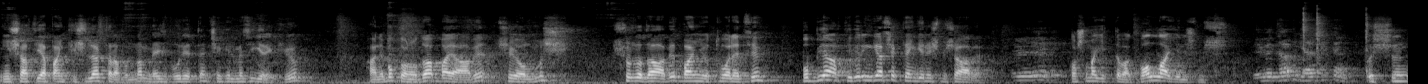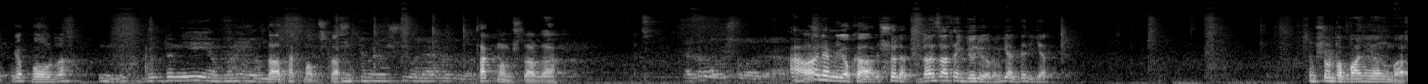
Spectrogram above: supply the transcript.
inşaatı yapan kişiler tarafından mecburiyetten çekilmesi gerekiyor. Hani bu konuda bayağı bir şey olmuş. Şurada da abi banyo tuvaleti. Bu bir artı birin gerçekten genişmiş abi. Evet, evet. Hoşuma gitti bak. Vallahi genişmiş. Evet abi gerçekten. Işığın yok mu orada? Burada niye yanmanın Daha takmamışlar. Muhtemelen şunun alakalı. Takmamışlar daha. Takılmamış da olabilir abi. Aa, önemli yok abi. Şöyle ben zaten görüyorum. Gel beri gel. Şimdi şurada banyon var.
